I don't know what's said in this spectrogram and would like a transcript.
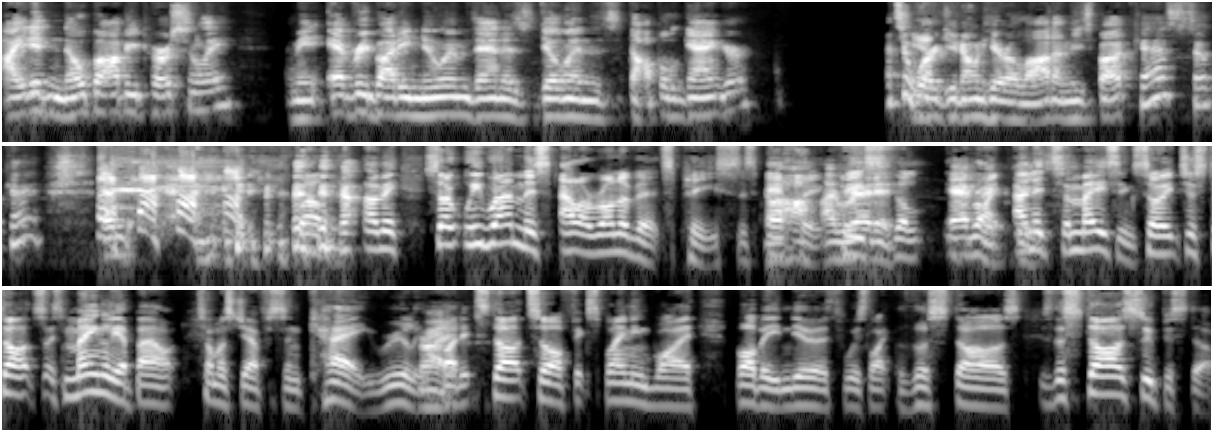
I didn't know Bobby personally. I mean, everybody knew him then as Dylan's doppelganger. That's a Yeah. word you don't hear a lot on these podcasts, okay? And, well, I mean, so we ran this Al Aronowitz piece, this Ah, epic I read piece, it. the- right, and it's amazing. So it just starts. It's mainly about Thomas Jefferson K, really, Right. but it starts off explaining why Bobby Neuwirth was like the stars, the stars superstar.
